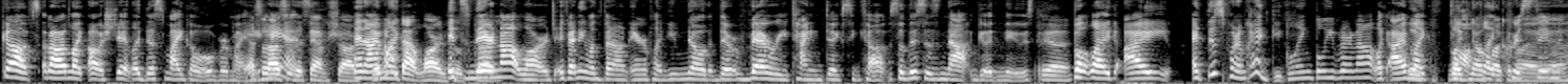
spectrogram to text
cups, and I'm like, oh shit, like this might go over my head. That's what I was hand. gonna say. I'm shocked. And They're I'm not like, that large. It's they're cups. not large. If anyone's been on an airplane, you know that they're very tiny Dixie cups. So this is not good news. Yeah. But like I at this point I'm kind of giggling, believe it or not. Like I'm like Like- fuck, no like fucking way, Kristen yeah.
